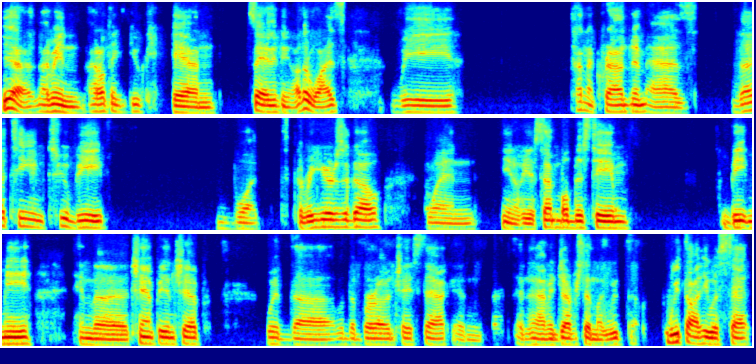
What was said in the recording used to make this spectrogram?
Yeah, I mean, I don't think you can say anything otherwise. We kind of crowned him as the team to beat what three years ago when you know he assembled this team, beat me in the championship with the with the Burrow and Chase stack and and having Jefferson like we we thought he was set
